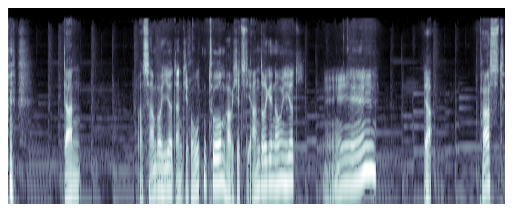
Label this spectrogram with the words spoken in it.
dann Was haben wir hier? Dann die roten Turm. Habe ich jetzt die andere genommen hier? Äh, ja. Passt.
